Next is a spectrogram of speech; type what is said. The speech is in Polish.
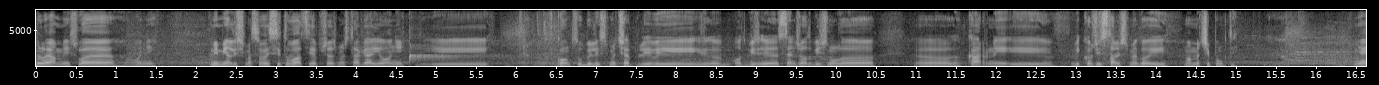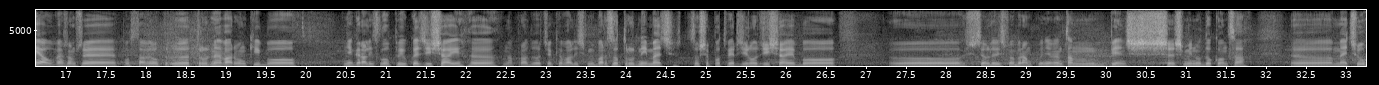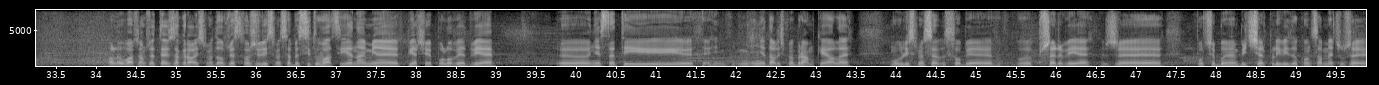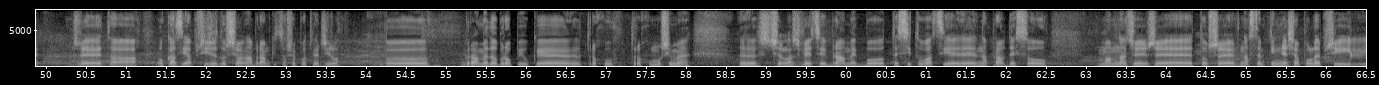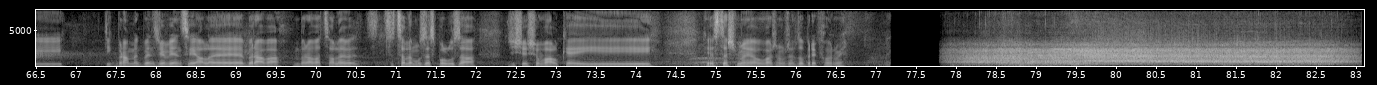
Byle ja myślę, oni, my mieliśmy swoje sytuacje, przecież tak jak i oni i w końcu byliśmy cierpliwi, odgwi- e, sędzia odgwiznął e, e, karny i wykorzystaliśmy go i mamy trzy punkty. Nie, ja uważam, że postawił tr- e, trudne warunki, bo nie grali złą piłkę dzisiaj. E, Naprawdę oczekiwaliśmy bardzo trudny mecz, co się potwierdziło dzisiaj, bo e, strzeliliśmy bramku, nie wiem, tam 5-6 minut do końca e, meczu. Ale uważam, że też zagraliśmy dobrze, stworzyliśmy sobie sytuację, najmniej w pierwszej połowie dwie. E, Niestety nie- daliśmy bramkę, ale mówiliśmy sobie w przerwie, że potrzebujemy być cierpliwi do końca meczu, że, że ta okazja przyjdzie do strzelania bramki, co się potwierdziło. Gramy dobrą piłkę, trochę, trochę musimy e, strzelać więcej bramek, bo te sytuacje naprawdę są. Mam nadzieję, że to się w następnym meczu polepszy i tych bramek będzie więcej, ale brawa, brawa całe, całemu zespołu za dzisiejszą walkę i jesteśmy, ja uważam, że w dobrej formie.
